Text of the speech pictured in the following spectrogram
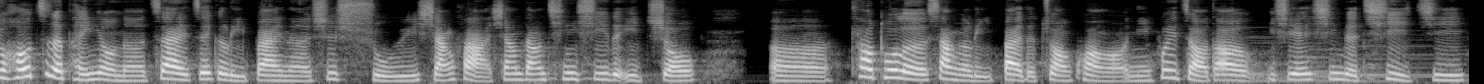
属猴子的朋友呢，在这个礼拜呢，是属于想法相当清晰的一周。呃，跳脱了上个礼拜的状况哦，你会找到一些新的契机，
